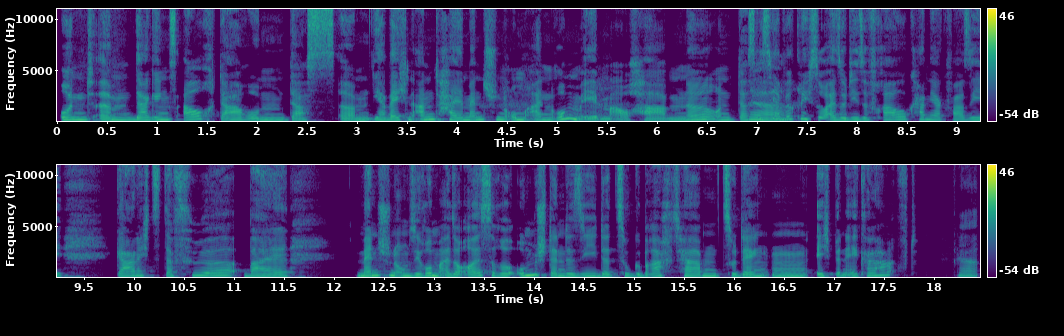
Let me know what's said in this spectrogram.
Und ähm, da ging es auch darum, dass ähm, ja welchen Anteil Menschen um einen rum eben auch haben. Ne? Und das ist Ja. ja wirklich so. Also diese Frau kann ja quasi gar nichts dafür, weil Menschen um sie rum, also äußere Umstände sie dazu gebracht haben zu denken, ich bin ekelhaft. Ja.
